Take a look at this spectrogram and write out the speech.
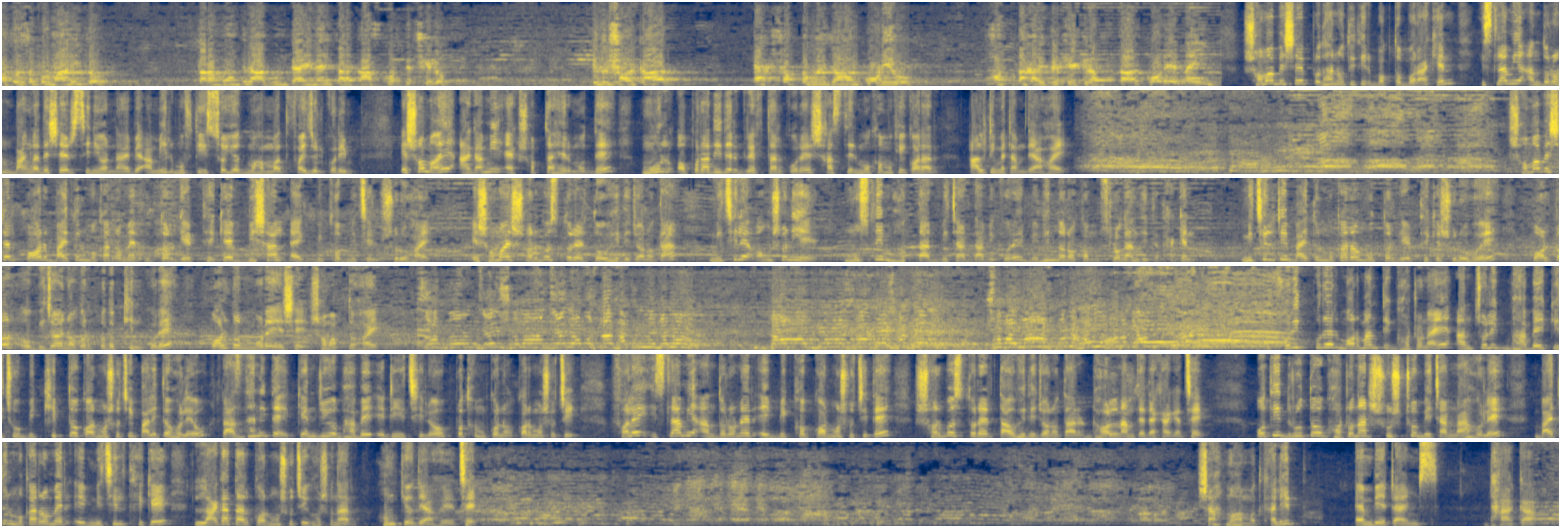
অথচ প্রমাণিত তারা মন্দিরে আগুন দেয় নাই, তারা কাজ করতে ছিল কিন্তু সরকার এক সপ্তাহ হয়ে যাওয়ার পরেও হত্যাকারীদেরকে গ্রেফতার করে নাই। সমাবেশে প্রধান অতিথির বক্তব্য রাখেন ইসলামী আন্দোলন বাংলাদেশের সিনিয়র নায়েবে আমির মুফতি সৈয়দ মোহাম্মদ ফয়জুল করিম। এ সময় আগামী এক সপ্তাহের মধ্যে মূল অপরাধীদের গ্রেফতার করে শাস্তির মুখোমুখি করার আলটিমেটাম দেয়া হয়। সমাবেশের পর বাইতুল মোকাররমের উত্তর গেট থেকে বিশাল এক বিক্ষোভ মিছিল শুরু হয়। এ সময় সর্বস্তরের তৌহিদি জনতা মিছিলে অংশ নিয়ে মুসলিম হত্যার বিচার দাবি করে বিভিন্ন রকম স্লোগান দিতে থাকেন। মিছিলটি বাইতুল মোকাররম উত্তর গেট থেকে শুরু হয়ে পল্টন ও বিজয়নগর প্রদক্ষিণ করে পল্টন মোড়ে এসে সমাপ্ত হয়। ফরিদপুরের মর্মান্তিক ঘটনায় আঞ্চলিকভাবে কিছু বিক্ষিপ্ত কর্মসূচি পালিত হলেও রাজধানীতে কেন্দ্রীয়ভাবে এটি ছিল প্রথম কোনো কর্মসূচি। ফলে ইসলামী আন্দোলনের এই বিক্ষোভ কর্মসূচিতে সর্বস্তরের তাওহিদি জনতার ঢল নামতে দেখা গেছে। অতি দ্রুত ঘটনার সুষ্ঠু বিচার না হলে বাইতুল মোকাররমের এই মিছিল থেকে লাগাতার কর্মসূচি ঘোষণার হুমকিও দেওয়া হয়েছে। Shah Mohammad Khalid MBA Times Dhaka.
